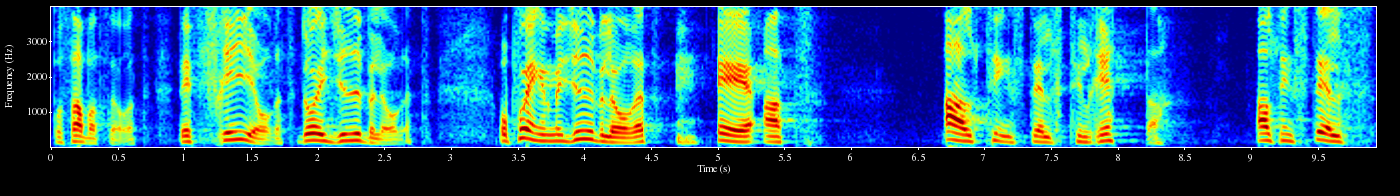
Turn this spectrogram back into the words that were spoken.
på sabbatsåret. Det är friåret, då är jubelåret. Och poängen med jubelåret är att allting ställs till rätta. Allting ställs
